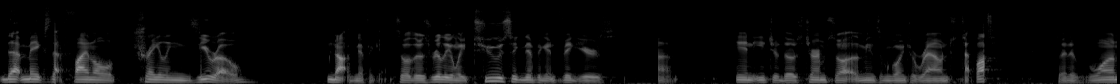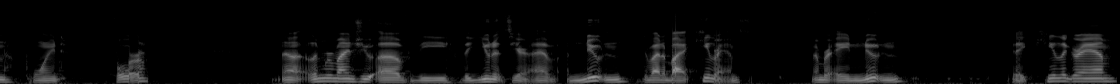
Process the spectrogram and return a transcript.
that makes that final trailing zero not significant. So there's really only two significant figures uh, in each of those terms. So that means I'm going to round to that So I end up with 1.4 uh, let me remind you of the, the units here. I have a Newton divided by kilograms. Remember, a Newton a kilogram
